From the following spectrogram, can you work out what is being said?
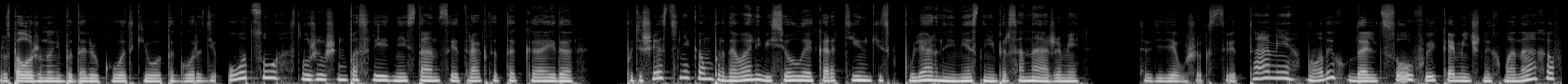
Расположенном неподалеку от Киото городе Оцу, служившем последней станцией тракта Такайда, путешественникам продавали веселые картинки с популярными местными персонажами. Среди девушек с цветами, молодых удальцов и комичных монахов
